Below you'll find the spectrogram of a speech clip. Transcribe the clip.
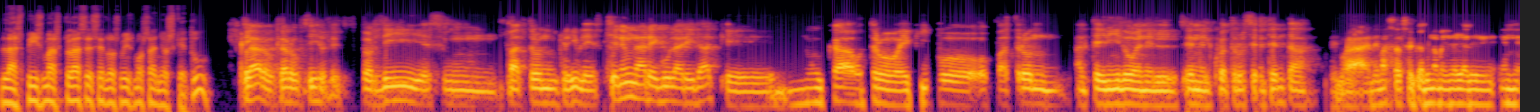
las mismas clases en los mismos años que tú. Claro, claro, sí. Jordi es un patrón increíble. Tiene una regularidad que nunca otro equipo o patrón ha tenido en el, en el 470. Además, ha sacado una medalla en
